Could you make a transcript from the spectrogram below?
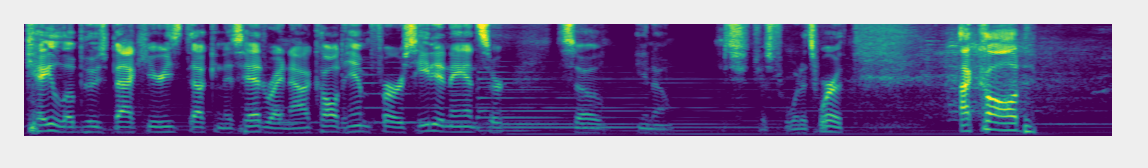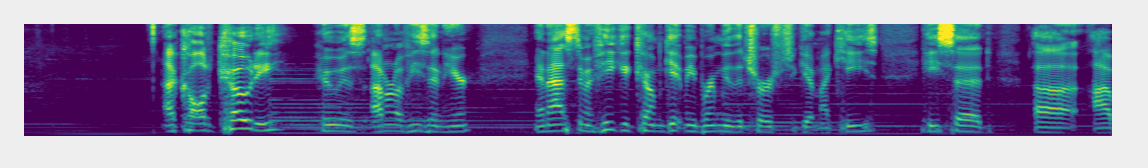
Caleb, who's back here. He's ducking his head right now. I called him first. He didn't answer. So, you know, just for what it's worth. I called I called Cody, who is I don't know if he's in here, and asked him if he could come get me, bring me to the church to get my keys. He said, uh, I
